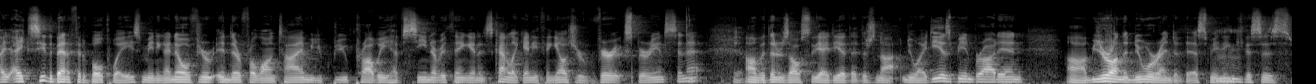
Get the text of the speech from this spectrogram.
I, I see the benefit of both ways. Meaning, I know if you're in there for a long time, you you probably have seen everything, and it's kind of like anything else. You're very experienced in it. Yeah. Um, but then there's also the idea that there's not new ideas being brought in. Um, you're on the newer end of this, meaning this is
